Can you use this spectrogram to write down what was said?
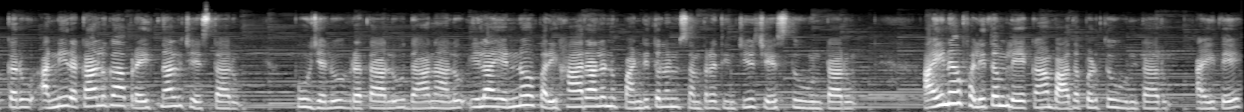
ఒక్కరూ అన్ని రకాలుగా ప్రయత్నాలు చేస్తారు. పూజలు వ్రతాలు దానాలు ఇలా ఎన్నో పరిహారాలను పండితులను సంప్రదించి చేస్తూ ఉంటారు. అయినా ఫలితం లేక బాధపడుతూ ఉంటారు. అయితే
